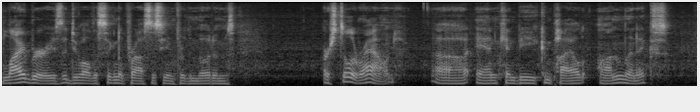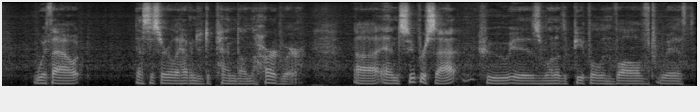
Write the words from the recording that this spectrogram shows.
libraries that do all the signal processing for the modems are still around uh, and can be compiled on Linux without necessarily having to depend on the hardware. Uh, and Supersat, who is one of the people involved with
